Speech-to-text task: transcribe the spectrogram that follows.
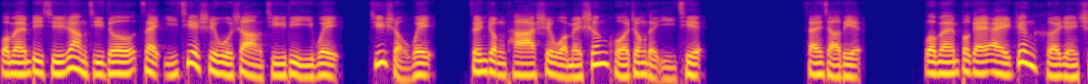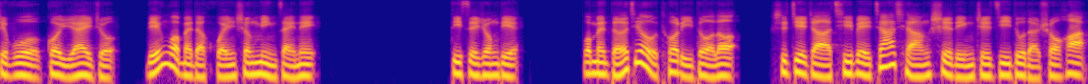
我们必须让基督在一切事物上居第一位、居首位，尊重他是我们生活中的一切。三小点。我们不该爱任何人事物过于爱主，连我们的魂生命在内。第四重点，我们得救脱离堕落，是借着七倍加强是灵之基督的说话，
